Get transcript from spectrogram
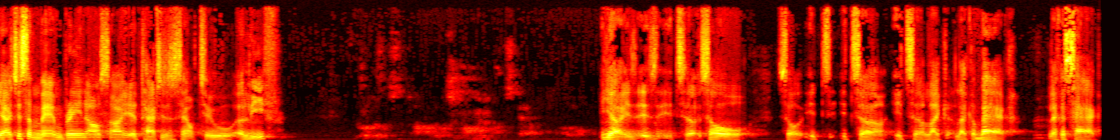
Yeah, it's just a membrane outside. It attaches itself to a leaf. Yeah, it's, it's, it's uh, so so it's it's uh, it's uh, like like a bag, like a sack,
